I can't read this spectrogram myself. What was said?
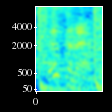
choice, isn't it?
